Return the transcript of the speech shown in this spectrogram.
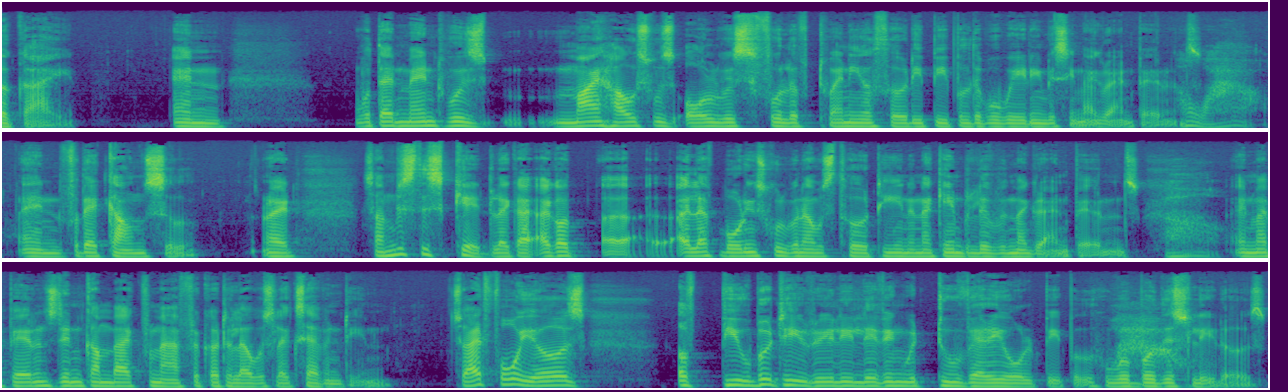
Gakkai, and what that meant was my house was always full of twenty or thirty people that were waiting to see my grandparents. Oh, wow. and for their counsel, right? So I'm just this kid. Like I, I got, uh, I left boarding school when I was 13, and I came to live with my grandparents. Oh. And my parents didn't come back from Africa till I was like 17. So I had four years of puberty, really living with two very old people who were Buddhist leaders.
